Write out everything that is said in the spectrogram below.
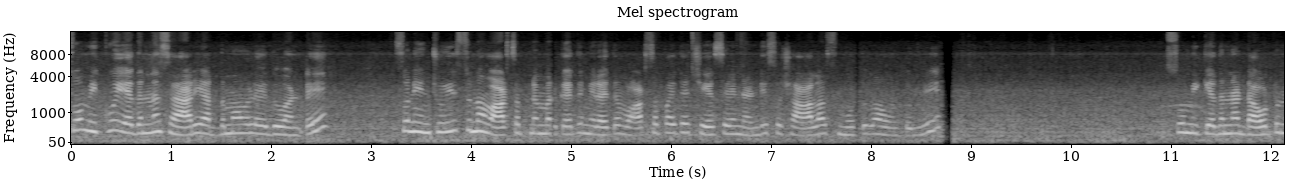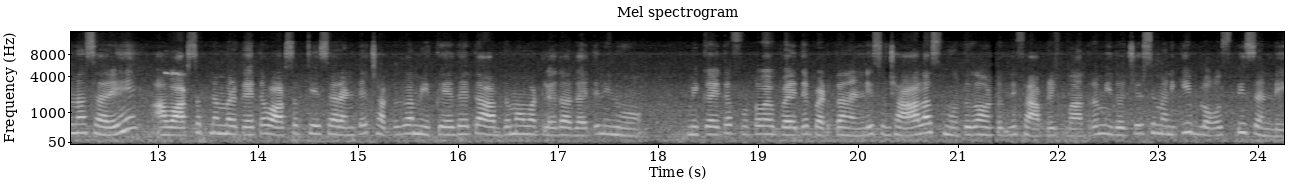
సో మీకు ఏదన్నా శారీ అర్థం అవ్వలేదు అంటే సో నేను చూపిస్తున్న వాట్సాప్ నెంబర్కి అయితే మీరైతే వాట్సాప్ అయితే చేసేయండి సో చాలా స్మూత్గా ఉంటుంది. సో మీకు ఏదన్నా డౌట్ ఉన్నా సరే ఆ వాట్సాప్ నెంబర్కి అయితే వాట్సాప్ చేశారంటే చక్కగా మీకు ఏదైతే అర్థం అవ్వట్లేదో అదైతే నేను మీకైతే ఫోటో వైపు అయితే పెడతానండి. సో చాలా స్మూత్గా ఉంటుంది ఫ్యాబ్రిక్ మాత్రం. ఇది వచ్చేసి మనకి బ్లౌజ్ పీస్ అండి.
